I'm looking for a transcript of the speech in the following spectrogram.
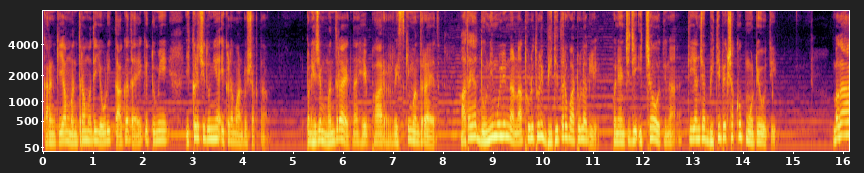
कारण की या मंत्रामध्ये एवढी ताकद आहे की तुम्ही इकडची दुनिया इकडं मांडू शकता. पण हे जे मंत्र आहेत ना हे फार रिस्की मंत्र आहेत. आता या दोन्ही मुलींना ना थोडी थोडी भीती तर वाटू लागली पण यांची जी इच्छा होती ना ती यांच्या भीतीपेक्षा खूप मोठी होती. बघा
